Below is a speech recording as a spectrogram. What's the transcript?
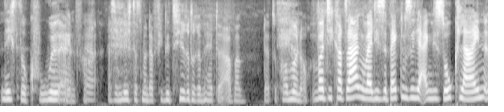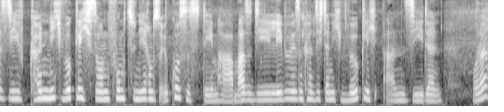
nicht so cool einfach. ja. Also nicht, dass man da viele Tiere drin hätte, aber dazu kommen wir noch. Wollte ich gerade sagen, weil diese Becken sind ja eigentlich so klein, sie können nicht wirklich so ein funktionierendes Ökosystem haben. Also die Lebewesen können sich da nicht wirklich ansiedeln, oder?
